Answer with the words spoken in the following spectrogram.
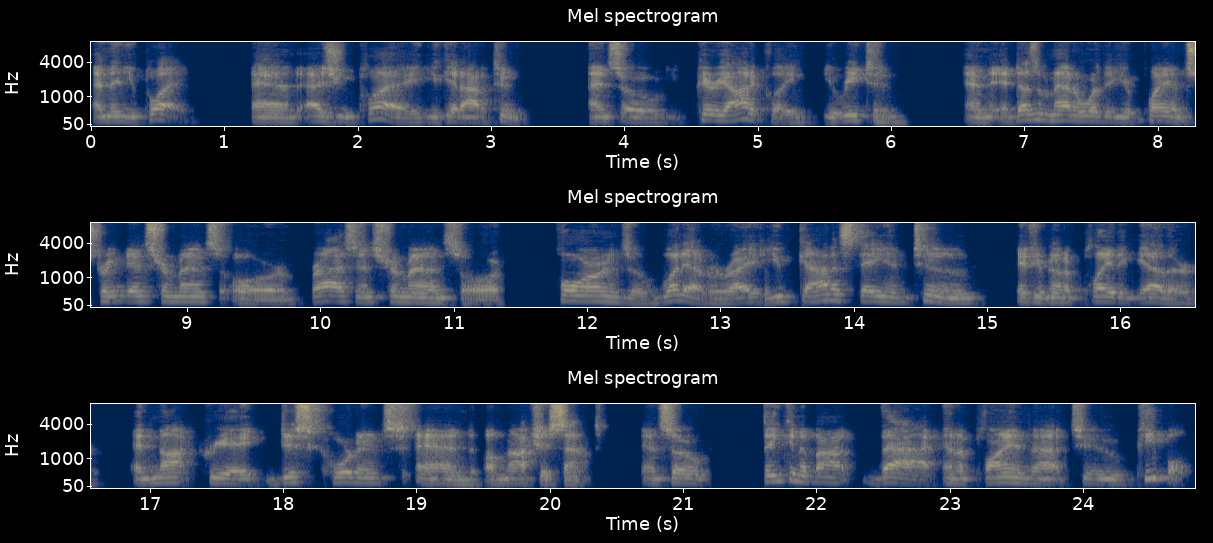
And then you play. And as you play, you get out of tune. And so periodically you retune. And it doesn't matter whether you're playing stringed instruments or brass instruments or horns or whatever, right? You've got to stay in tune if you're going to play together and not create discordance and obnoxious sounds. And so thinking about that and applying that to people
